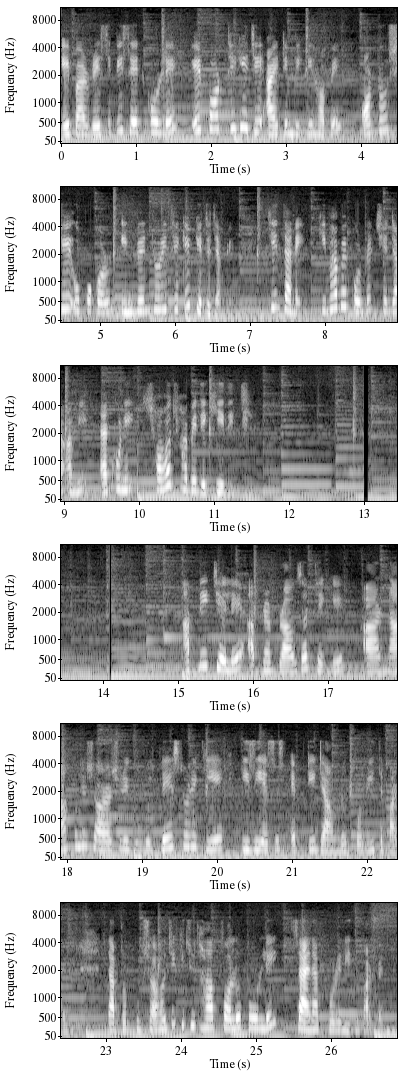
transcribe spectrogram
এবার রেসিপি সেট করলে এরপর থেকে যে আইটেম বিক্রি হবে, অটো সেই উপকরণ ইনভেন্টরি থেকে কেটে যাবে। চিন্তা নেই, কীভাবে করবেন সেটা আমি এখনই সহজভাবে দেখিয়ে দিচ্ছি। আপনি চাইলে আপনার ব্রাউজার থেকে আর না হলে সরাসরি গুগল প্লে স্টোরে গিয়ে ইজি এসএস অ্যাপটি ডাউনলোড করে নিতে পারেন। তারপর খুব সহজে কিছু ধাপ ফলো করলেই সাইন আপ করে নিতে পারবেন।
